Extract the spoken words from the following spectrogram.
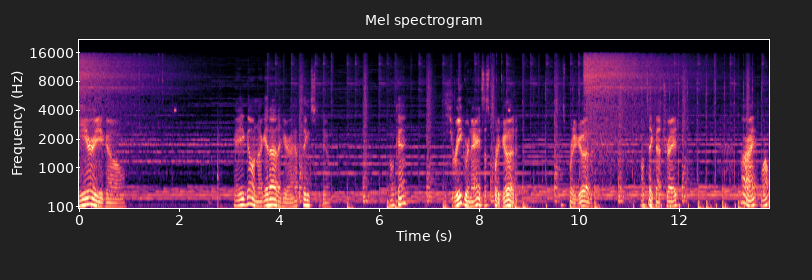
Here you go. Here you go, now get out of here. I have things to do. Okay. Three grenades, that's pretty good. That's pretty good. I'll take that trade. Alright, well,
